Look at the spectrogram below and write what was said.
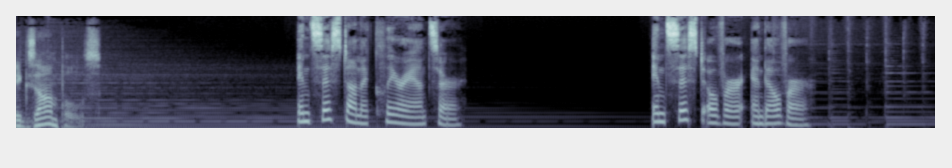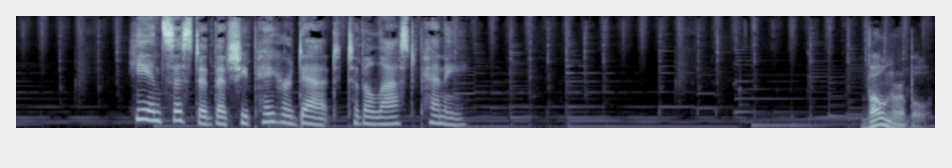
Examples Insist on a clear answer. Insist over and over. He insisted that she pay her debt to the last penny. Vulnerable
